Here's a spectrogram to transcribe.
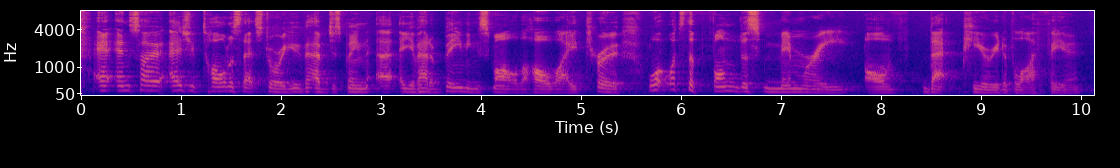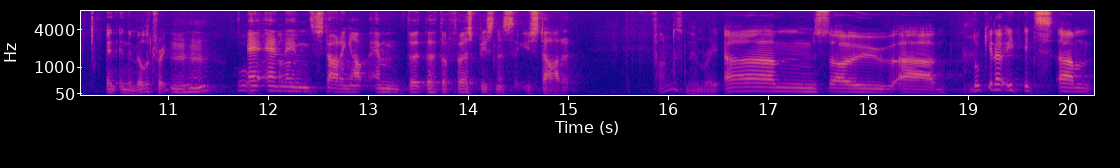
and, and so, as you've told us that story, you have just been uh, you've had a beaming smile the whole way through. What, what's the fondest memory of that period of life for you? in, in the military. and, and then starting up and the, the, the first business that you started. Fondest memory. Um, so um, look, you know, it, it's um,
